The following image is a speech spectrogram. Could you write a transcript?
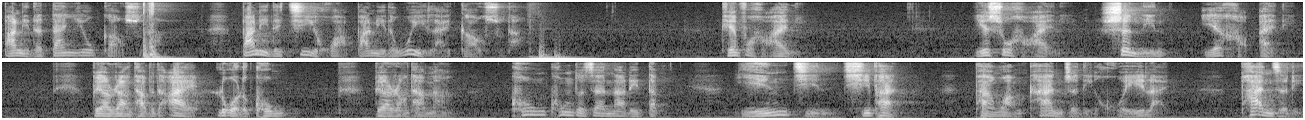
把你的担忧告诉他。把你的计划，把你的未来告诉他。天父好爱你，耶稣好爱你，圣灵也好爱你。不要让他们的爱落了空，不要让他们空空的在那里等，引颈期盼，盼望看着你回来，盼着你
